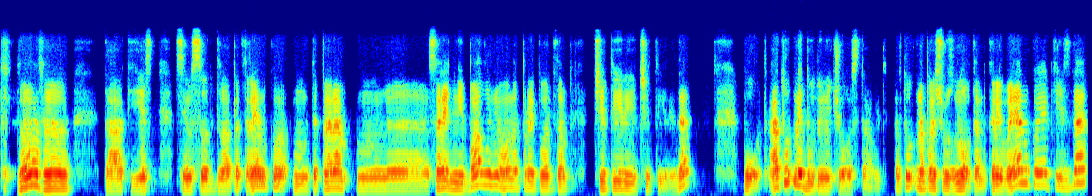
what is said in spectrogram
Так, є 702 Петренко. Тепер е, середній бал у нього, наприклад, там 4,4, да? От. А тут не буду нічого ставити. А тут напишу знов там Кривенко якийсь, да?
